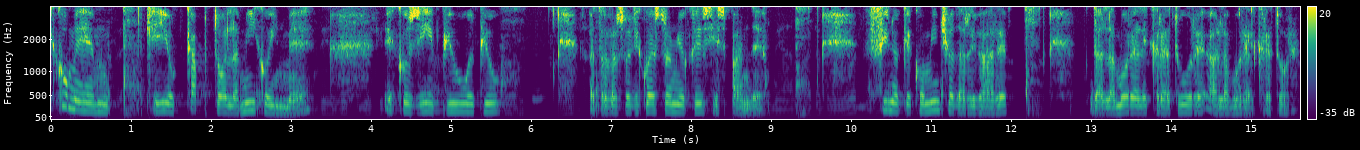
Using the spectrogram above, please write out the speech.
come che io capto all'amico in me e così più e più attraverso di questo il mio cli si espande fino a che comincio ad arrivare dall'amore alle creature all'amore al creatore.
